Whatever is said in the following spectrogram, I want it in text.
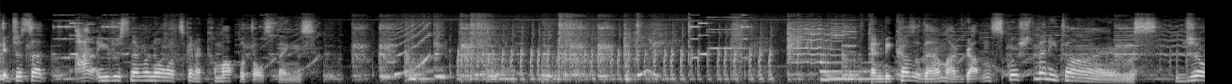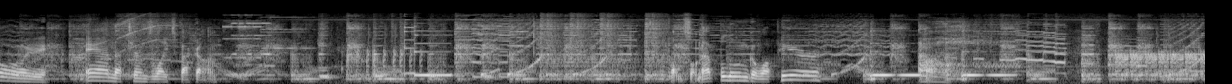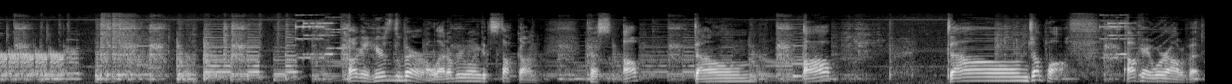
It's just that I, you just never know what's going to come up with those things. And because of them, I've gotten squished many times. Joy! And that turns the lights back on. Pumps on that balloon, go up here. Ah. Okay, here's the barrel that everyone gets stuck on. Press up, down, up, down, jump off. Okay, we're out of it.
